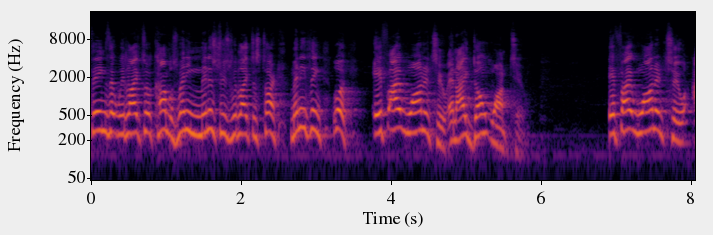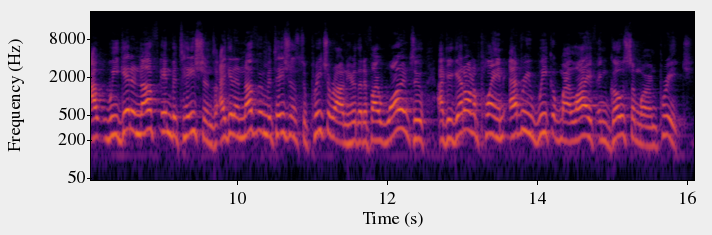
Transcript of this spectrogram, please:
things that we'd like to accomplish, many ministries we'd like to start, many things. Look, if I wanted to, and I don't want to, if I wanted to, I, we get enough invitations. I get enough invitations to preach around here that if I wanted to, I could get on a plane every week of my life and go somewhere and preach.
